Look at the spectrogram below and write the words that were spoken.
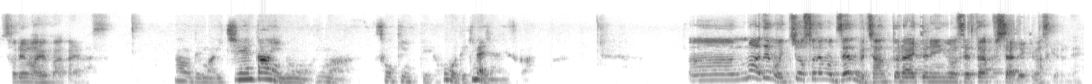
それはよくわかります。なので、まあ、1円単位の今、送金ってほぼできないじゃないですか。うーん、まあでも一応それも全部ちゃんとライトニングをセットアップしたらできますけどね。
